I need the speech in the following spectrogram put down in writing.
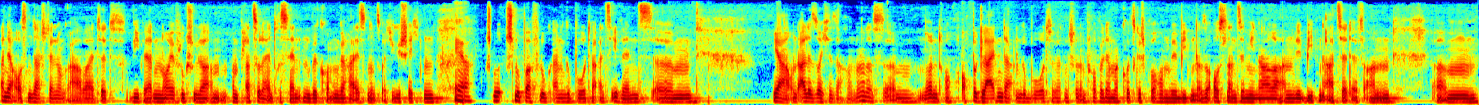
an der Außendarstellung arbeitet, wie werden neue Flugschüler am, am Platz oder Interessenten willkommen geheißen und solche Geschichten. Ja. Schnupperflugangebote als Events. Ähm, ja, und alle solche Sachen. Ne? Das, ähm, und auch, auch begleitende Angebote. Wir hatten schon im Vorfeld ja mal kurz gesprochen. Wir bieten also Auslandsseminare an, wir bieten AZF an, ähm,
